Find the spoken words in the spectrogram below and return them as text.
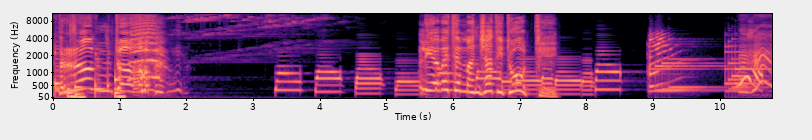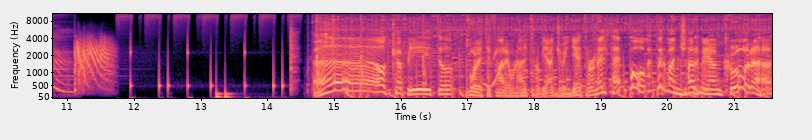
Pronto! Li avete mangiati tutti! Ah, ho capito! Volete fare un altro viaggio indietro nel tempo per mangiarne ancora?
